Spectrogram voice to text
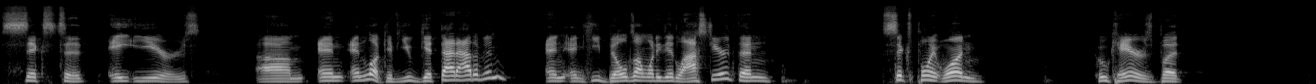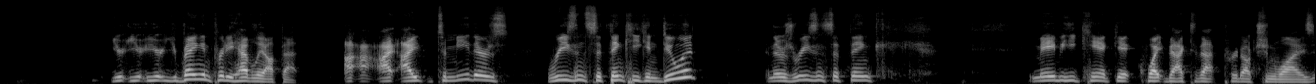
six to eight years. Um, and and look, if you get that out of him and and he builds on what he did last year, then six point one, who cares? But you're you're you're banging pretty heavily off that. I I, I to me, there's reasons to think he can do it, and there's reasons to think maybe he can't get quite back to that production wise.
